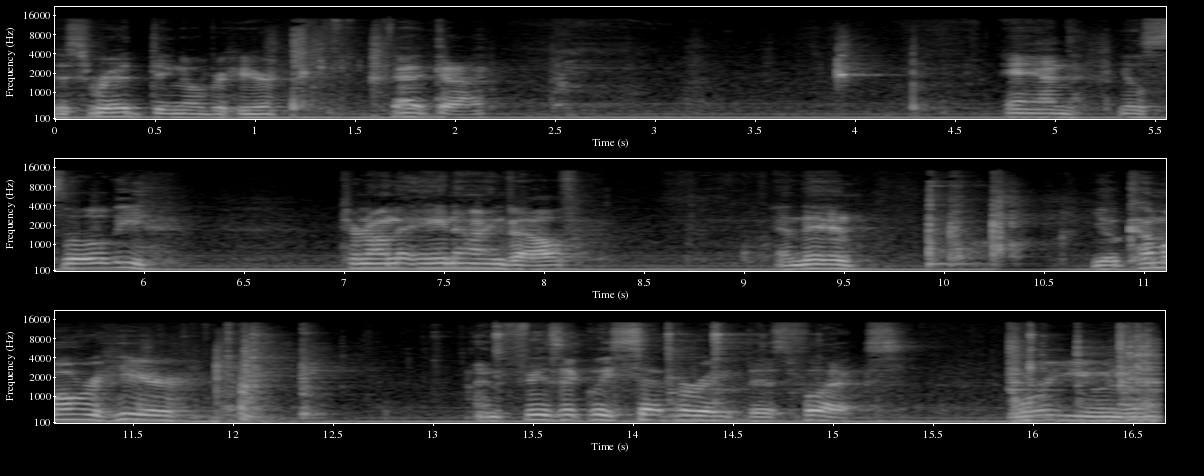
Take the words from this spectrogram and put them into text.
this red thing over here, that guy. And you'll slowly turn on the A9 valve and then you'll come over here and physically separate this flex or union,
